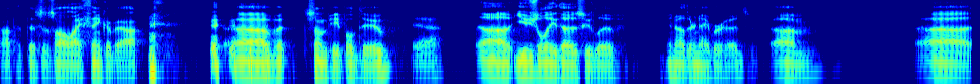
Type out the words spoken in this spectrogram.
Not that this is all I think about, uh, but some people do. yeah. uh, usually those who live in other neighborhoods. Um, uh,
